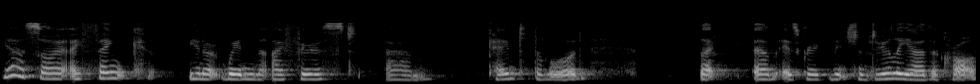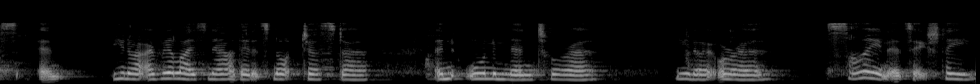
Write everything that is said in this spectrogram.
yeah. So I think you know when I first um, came to the Lord, like um, as Greg mentioned earlier, the cross, and you know I realize now that it's not just a an ornament or a you know or a sign. It's actually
